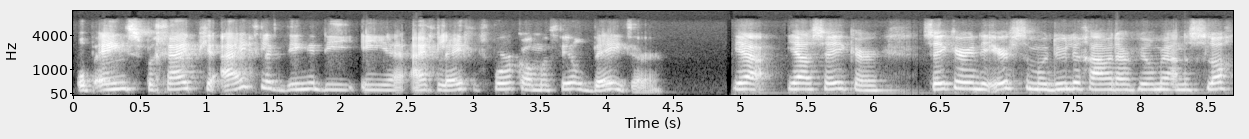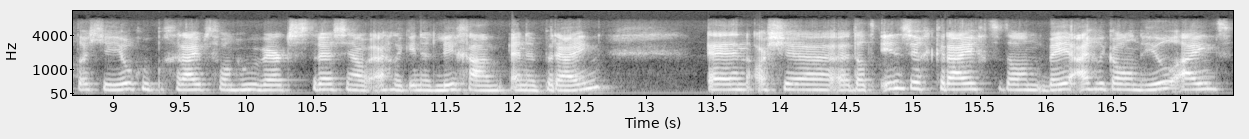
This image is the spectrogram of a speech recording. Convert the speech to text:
opeens begrijp je eigenlijk dingen die in je eigen leven voorkomen veel beter. Ja, ja, zeker. Zeker in de eerste module gaan we daar veel meer aan de slag. Dat je heel goed begrijpt van hoe werkt stress nou eigenlijk in het lichaam en het brein. En als je eh, dat inzicht krijgt, dan ben je eigenlijk al een heel eind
